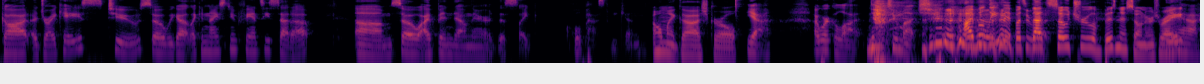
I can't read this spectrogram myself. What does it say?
got a dry case too so we got like a nice new fancy setup um so i've been down there this like whole past weekend Oh my gosh, girl. yeah i work a lot too much I believe it, but that's much. so true of business owners, right? yeah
